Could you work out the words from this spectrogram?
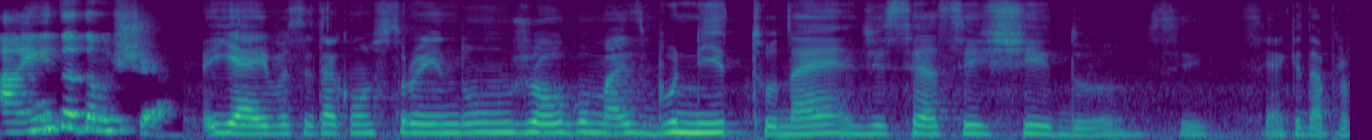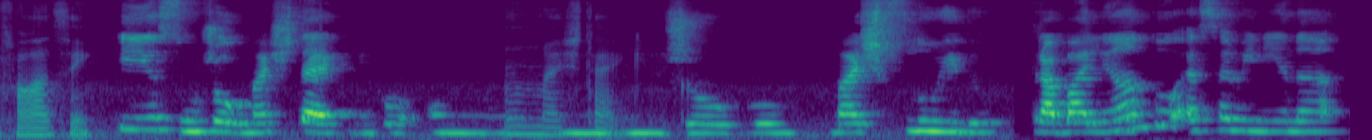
ainda não enxerga. E aí você tá construindo um jogo mais bonito, né? De ser assistido. Se, se é que dá pra falar assim. Isso, um jogo mais técnico. Um, um mais técnico. Um jogo mais fluido. Trabalhando essa menina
